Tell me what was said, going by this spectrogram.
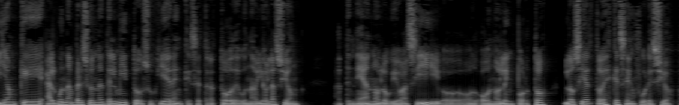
Y aunque algunas versiones del mito sugieren que se trató de una violación, Atenea no lo vio así o, no le importó. Lo cierto es que se enfureció.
